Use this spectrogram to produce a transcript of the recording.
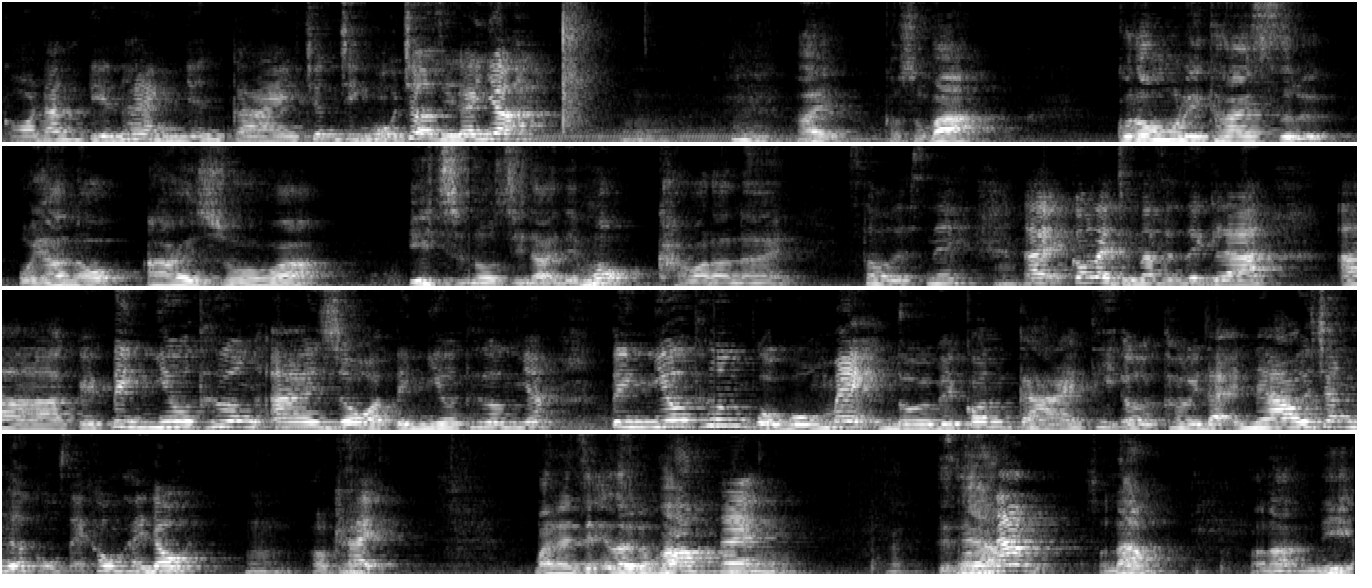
có đang tiến hành những cái chương trình hỗ trợ gì đây nhỉ? うん Ừ. はいcâu số 3子供に対する親の愛情はいつの時代でも変わらない So this này. Đấy, câu này chúng ta sẽ dịch là à, cái tình yêu thương aijo là tình yêu thương nhá. Tình yêu thương của bố mẹ đối với con cái thì ở thời đại nào đi chăng nữa cũng sẽ không thay đổi. うん ok Đấy. bài này dễ rồi đúng không Hay. ừ. tiếp Số theo năm. số 5 đó là ni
